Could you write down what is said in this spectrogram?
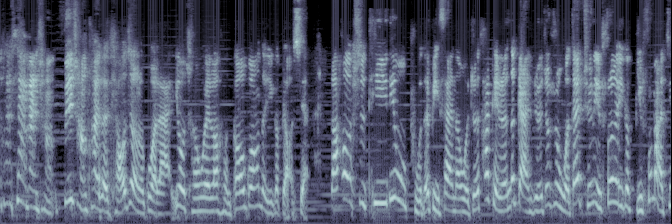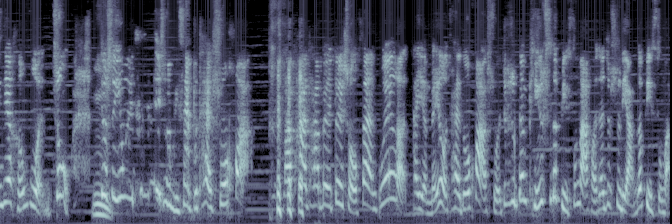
他下半场非常快的调整了过来，又成为了很高光的一个表现。然后是踢利物浦的比赛呢，我觉得他给人的感觉就是我在群里说了一个比舒马今天很稳重，就是因为他那场比赛不太说话，哪怕他被对手犯规了，他也没有太多话说，就是跟平时的比苏马好像就是两个比苏马，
